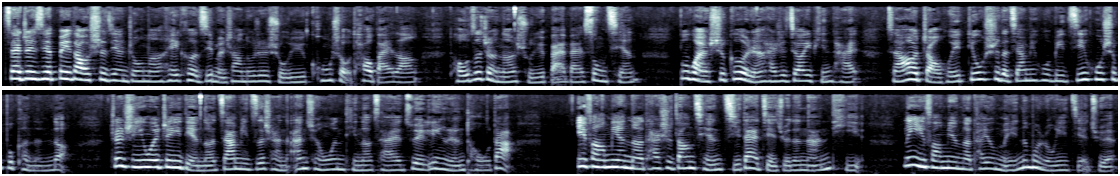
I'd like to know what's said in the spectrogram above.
在这些被盗事件中呢，黑客基本上都是属于空手套白狼，投资者呢属于白白送钱。不管是个人还是交易平台，想要找回丢失的加密货币几乎是不可能的。正是因为这一点呢，加密资产的安全问题呢才最令人头大。一方面呢，它是当前亟待解决的难题；另一方面呢，它又没那么容易解决。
